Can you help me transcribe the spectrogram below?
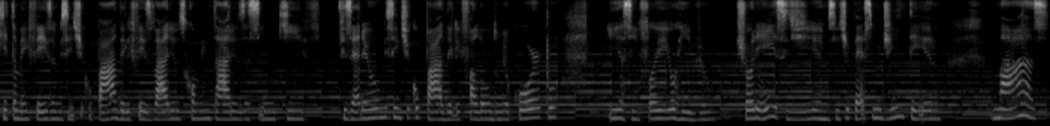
que também fez eu me sentir culpada. Ele fez vários comentários assim que fizeram eu me sentir culpada. Ele falou do meu corpo e assim foi horrível. Chorei esse dia, me senti péssimo o dia inteiro, mas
